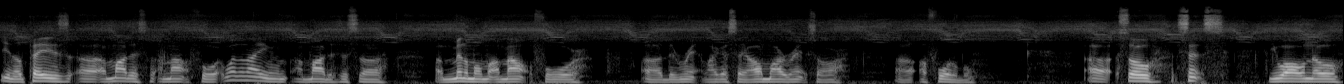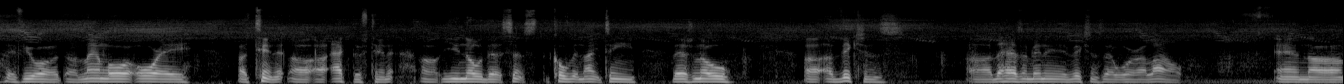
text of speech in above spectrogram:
you know, pays uh, a modest amount for. Well, not even a modest. It's a, a minimum amount for uh, the rent. Like I say, all my rents are uh, affordable. Uh, so since you all know, if you're a, a landlord or a, a tenant, uh, an active tenant, you know that since COVID-19, there's no evictions. there hasn't been any evictions that were allowed and uh,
